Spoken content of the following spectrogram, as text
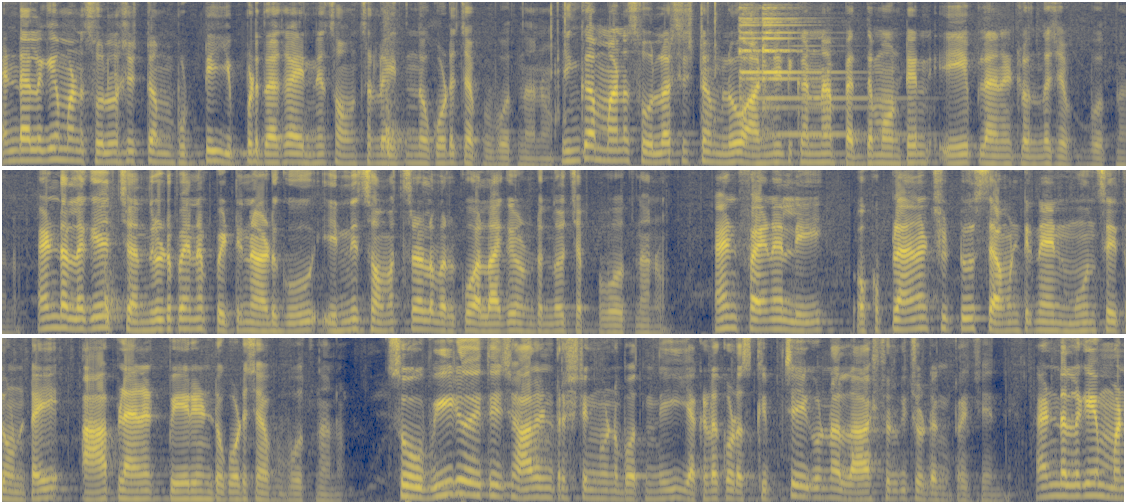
అండ్ అలాగే మన సోలార్ సిస్టమ్ పుట్టి ఇప్పటిదాకా ఎన్ని సంవత్సరాలు అవుతుందో కూడా చెప్పబోతున్నాను. ఇంకా మన సోలార్ సిస్టంలో అన్నిటికన్నా పెద్ద మౌంటైన్ ఏ ప్లానెట్లో ఉందో చెప్పబోతున్నాను. అండ్ అలాగే చంద్రుడి పైన పెట్టిన అడుగు ఎన్ని సంవత్సరాల వరకు అలాగే ఉంటుందో చెప్పబోతున్నాను. అండ్ ఫైనల్లీ ఒక ప్లానెట్ చుట్టూ సెవెంటీ నైన్ మూన్స్ అయితే ఉంటాయి. ఆ ప్లానెట్ పేరేంటో కూడా చెప్పబోతున్నాను. సో వీడియో అయితే చాలా ఇంట్రెస్టింగ్ ఉండబోతుంది. ఎక్కడ కూడా స్కిప్ చేయకుండా లాస్ట్ వరకు చూడడానికి ట్రై చేయండి. అండ్ అలాగే మన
